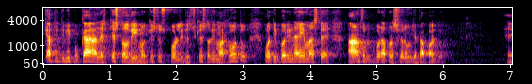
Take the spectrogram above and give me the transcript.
και από την τιμή που κάνανε και στο Δήμο και στους πολίτες τους και στο Δήμαρχό του, ότι μπορεί να είμαστε άνθρωποι που μπορεί να προσφέρουμε για κάπου αλλού. Ε,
